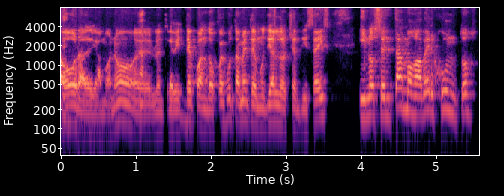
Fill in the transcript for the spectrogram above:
ahora, digamos, ¿no? Eh, lo entrevisté cuando fue justamente el Mundial del 86 y nos sentamos a ver juntos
